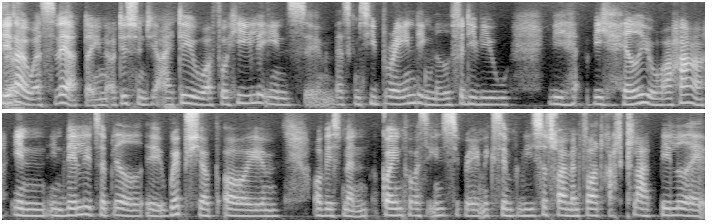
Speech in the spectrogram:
Det, der jo er svært derinde, og det synes jeg, det er jo at få hele ens, øh, hvad skal man sige, branding med, fordi vi jo, vi, vi havde jo og har en, en veletableret øh, webshop, og, øh, og hvis man går ind på vores Instagram eksempelvis, så tror jeg, man får et ret klart billede af,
